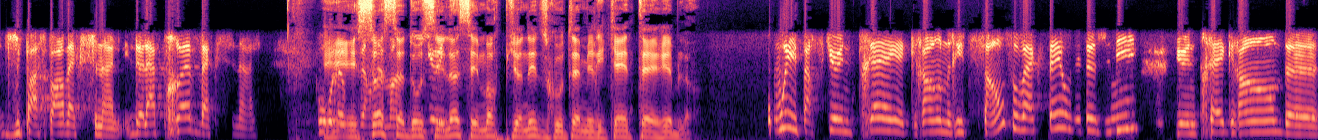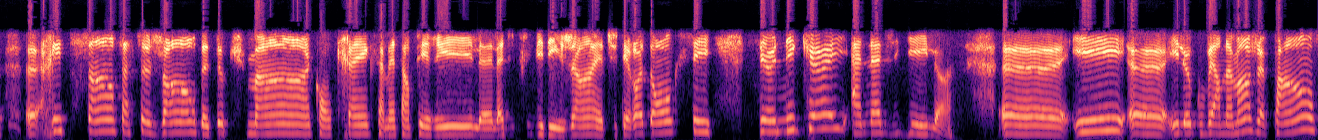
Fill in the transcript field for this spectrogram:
du passeport vaccinal, de la preuve vaccinale. Pour le Et, ça, ce dossier-là, c'est morpionné du côté américain terrible. là. Oui, parce qu'il y a une très grande réticence au vaccin aux États-Unis. Il y a une très grande euh, euh, réticence à ce genre de documents qu'on craint que ça mette en péril euh, la vie privée des gens, etc. Donc, c'est c'est un écueil à naviguer là. Euh, et, euh, et le gouvernement, je pense,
